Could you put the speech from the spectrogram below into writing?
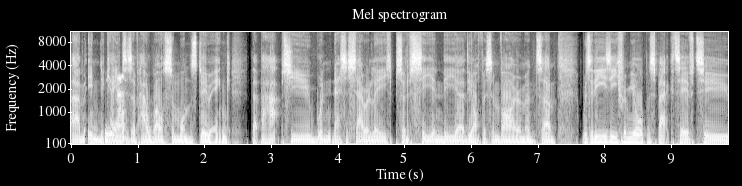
um, indicators yeah. of how well someone's doing that perhaps you wouldn't necessarily sort of see in the uh, the office environment. Um, was it easy from your perspective to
